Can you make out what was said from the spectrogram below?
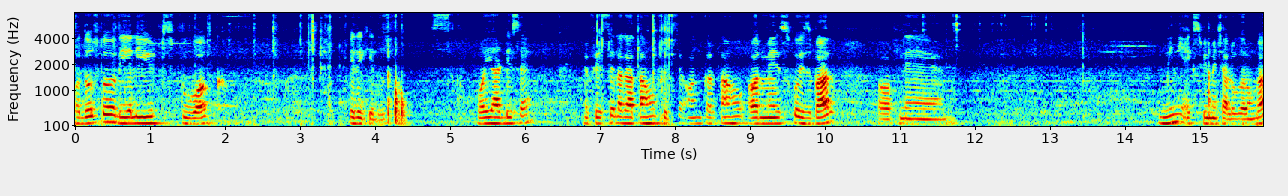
और दोस्तों रियली इट्स टू वर्क ये देखिए दोस्तों वही हार्ड डिस्क है। मैं फिर से लगाता हूँ, फिर से ऑन करता हूँ और मैं इसको इस बार अपने मिनी एक्सपी में चालू करूँगा।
